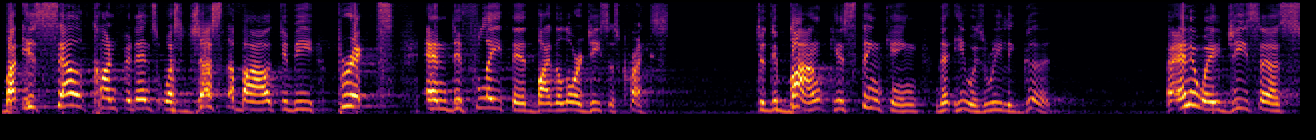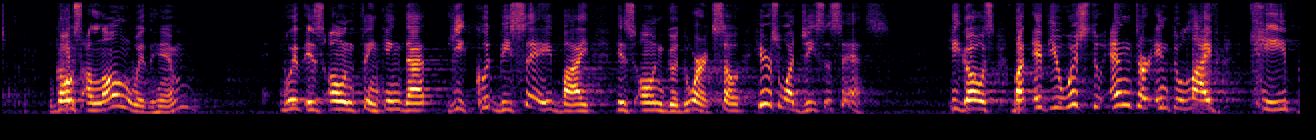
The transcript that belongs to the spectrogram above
But his self confidence was just about to be pricked and deflated by the Lord Jesus Christ to debunk his thinking that he was really good. Anyway, Jesus goes along with him with his own thinking that he could be saved by his own good works. So here's what Jesus says He goes, But if you wish to enter into life, keep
